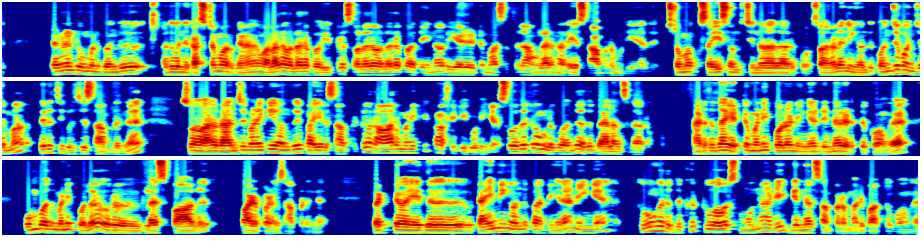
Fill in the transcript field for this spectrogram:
ப்ரெக்னென்ட் உமனுக்கு வந்து அது கொஞ்சம் கஷ்டமாக இருக்கும். ஏன்னா வளர வளர இப்போ யூட்ரஸ் வளர வளர பார்த்தீங்கன்னா ஒரு ஏழு எட்டு மாதத்தில் அவங்களால நிறைய சாப்பிட முடியாது. ஸ்டொமக் சைஸ் வந்து சின்னதாக தான் இருக்கும். ஸோ அதனால் நீங்கள் வந்து கொஞ்சம் கொஞ்சமாக பிரித்து பிரித்து சாப்பிடுங்க. ஸோ ஒரு அஞ்சு மணிக்கு வந்து பயிர் சாப்பிட்டுட்டு ஒரு ஆறு மணிக்கு காஃபி டீ குடிங்க. ஸோ தட் உங்களுக்கு வந்து அது பேலன்ஸ்டாக இருக்கும். அடுத்ததாக எட்டு மணி போல் நீங்கள் டின்னர் எடுத்துக்கோங்க. ஒம்பது மணி போல் ஒரு கிளாஸ் பால் வாழைப்பழம் சாப்பிடுங்க. பட் இது டைமிங் வந்து பார்த்தீங்கன்னா நீங்கள் தூங்குறதுக்கு டூ ஹவர்ஸ் முன்னாடி டின்னர் சாப்பிட்ற மாதிரி பார்த்துக்கோங்க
